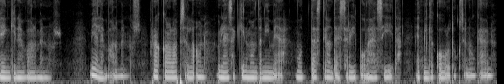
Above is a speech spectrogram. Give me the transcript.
henkinen valmennus, mielenvalmennus. Rakkaalla lapsella on yleensäkin monta nimeä, mutta tässä tilanteessa riippuu vähän siitä, että minkä koulutuksen on käynyt.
